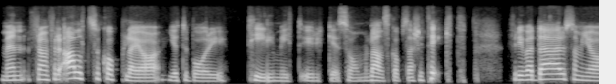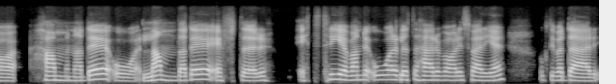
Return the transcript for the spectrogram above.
Men framför allt så kopplar jag Göteborg till mitt yrke som landskapsarkitekt. För det var där som jag hamnade och landade efter ett trevande år lite här och var i Sverige. Och det var där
